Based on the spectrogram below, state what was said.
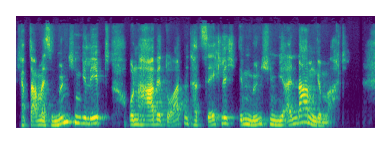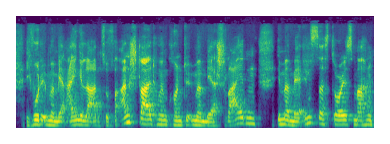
Ich habe damals in München gelebt und habe dort tatsächlich in München mir einen Namen gemacht. Ich wurde immer mehr eingeladen zu Veranstaltungen, konnte immer mehr schreiben, immer mehr Insta-Stories machen.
